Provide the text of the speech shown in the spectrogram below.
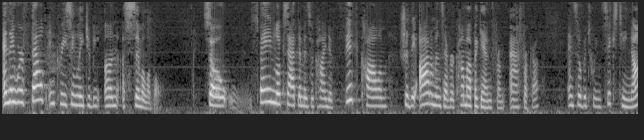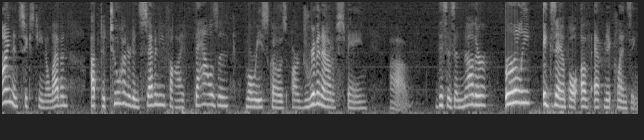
And they were felt increasingly to be unassimilable. So Spain looks at them as a kind of fifth column should the Ottomans ever come up again from Africa. And so between 1609 and 1611, up to 275,000 Moriscos are driven out of Spain. Uh, this is another early example of ethnic cleansing.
